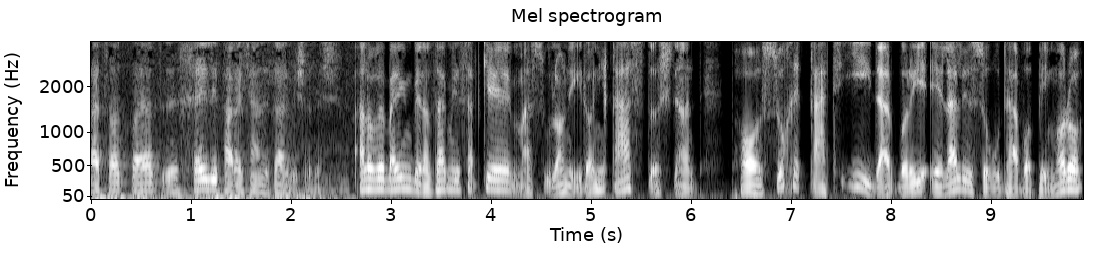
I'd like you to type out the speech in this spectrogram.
قطعات باید خیلی پراکنده تر بشدش علاوه بر این به نظر می رسد که مسئولان ایرانی قصد داشتند پاسخ قطعی درباره علل سقوط هواپیما را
